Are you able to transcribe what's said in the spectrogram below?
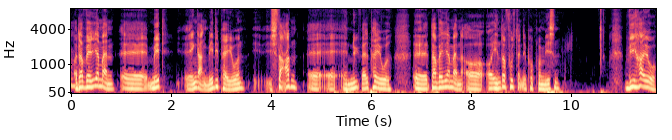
Mm. Og der vælger man øh, midt, øh, ikke engang midt i perioden, i starten af, af, af en ny valgperiode, øh, der vælger man at, at ændre fuldstændig på præmissen. Vi har jo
